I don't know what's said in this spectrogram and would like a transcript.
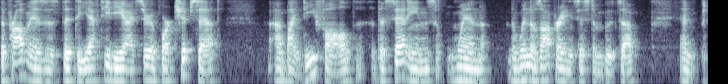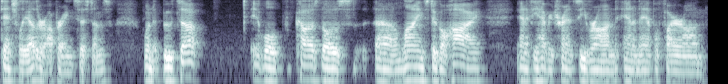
The problem is, is that the FTDI serial port chipset, uh, by default, the settings when the Windows operating system boots up, and potentially other operating systems, when it boots up, it will cause those uh, lines to go high, and if you have your transceiver on and an amplifier on,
